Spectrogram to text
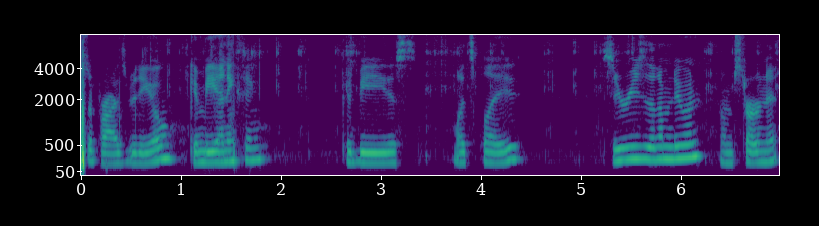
a surprise video. Can be anything. Could be this Let's Play series that I'm doing. I'm starting it.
